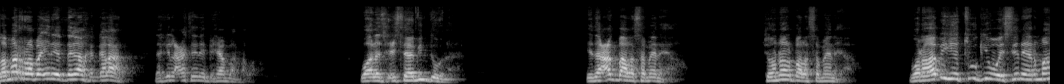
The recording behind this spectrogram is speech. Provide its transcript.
lama raba inay dagaalka galaan laakiin lacagta inay bixiyaan baa raba. Waa la isxisaabin doonaa. Idaacad baa la samaynayaa journaal baa la samaynayaa waraabihii tuugii waysiinayaan ma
